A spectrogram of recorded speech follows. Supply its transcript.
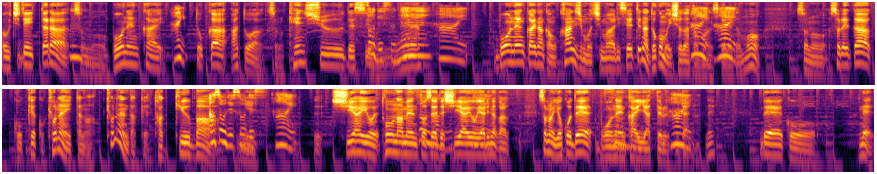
あうちで言ったら、うん。その忘年会はい。とかあとはその研修ですよね。そうですね。はい。忘年会なんかも漢字持ち回り制っていうのはどこも一緒だと思うんですけれども、そのそれがこう結構去年行ったのは去年だっけ？卓球バーあそうですそうでにすはい試合をトーナメント制で試合をやりながらその横で忘年会やってるみたいなね。でこうね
